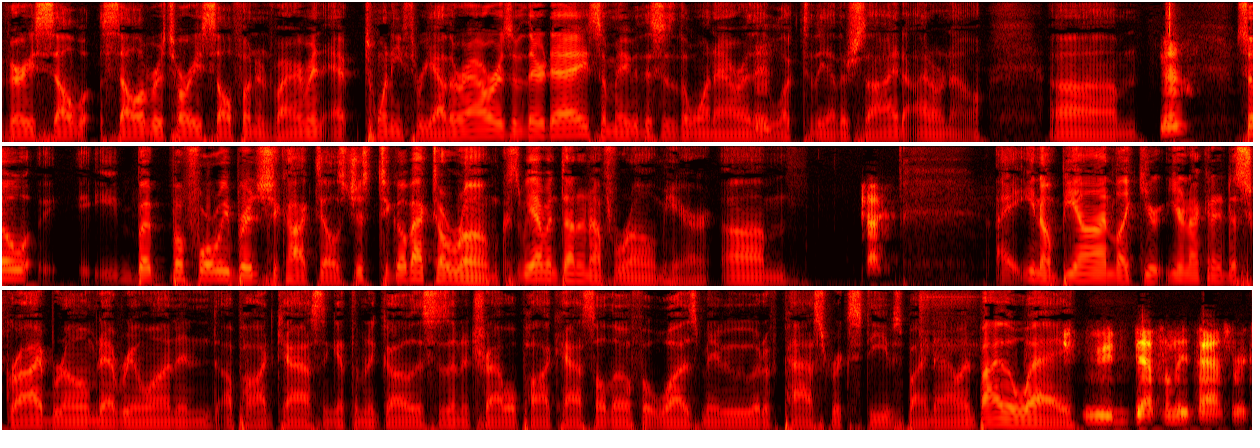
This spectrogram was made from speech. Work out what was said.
very cel- celebratory cell phone environment at 23 other hours of their day. So maybe this is the one hour they look to the other side. I don't know. Um, Yeah. so, but before we bridge to cocktails, just to go back to Rome because we haven't done enough Rome here. Um. I, you know, beyond like you're you're not going to describe Rome to everyone in a podcast and get them to go. This isn't a travel podcast. Although if it was, maybe we would have passed Rick Steves by now. And by the way, We definitely passed Rick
